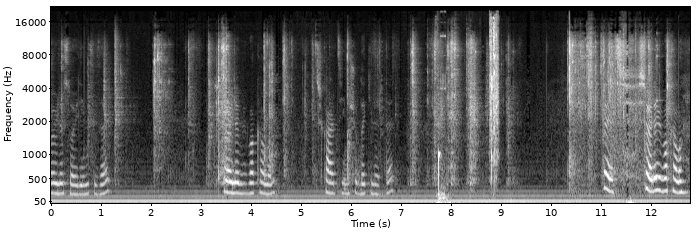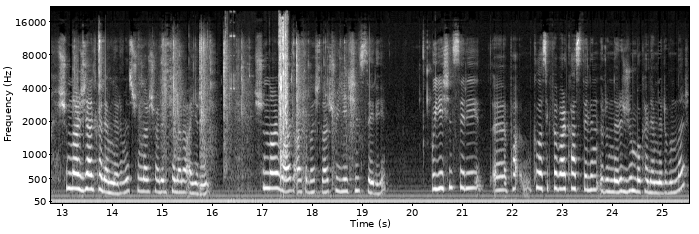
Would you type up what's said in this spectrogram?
Öyle söyleyeyim size. Şöyle bir bakalım. Çıkartayım şuradakileri de. Evet, şöyle bir bakalım. Şunlar jel kalemlerimiz. Şunları şöyle bir kenara ayırayım. Şunlar var arkadaşlar. Şu yeşil seri. Bu yeşil seri e, klasik Faber-Castell'in ürünleri, jumbo kalemleri bunlar.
